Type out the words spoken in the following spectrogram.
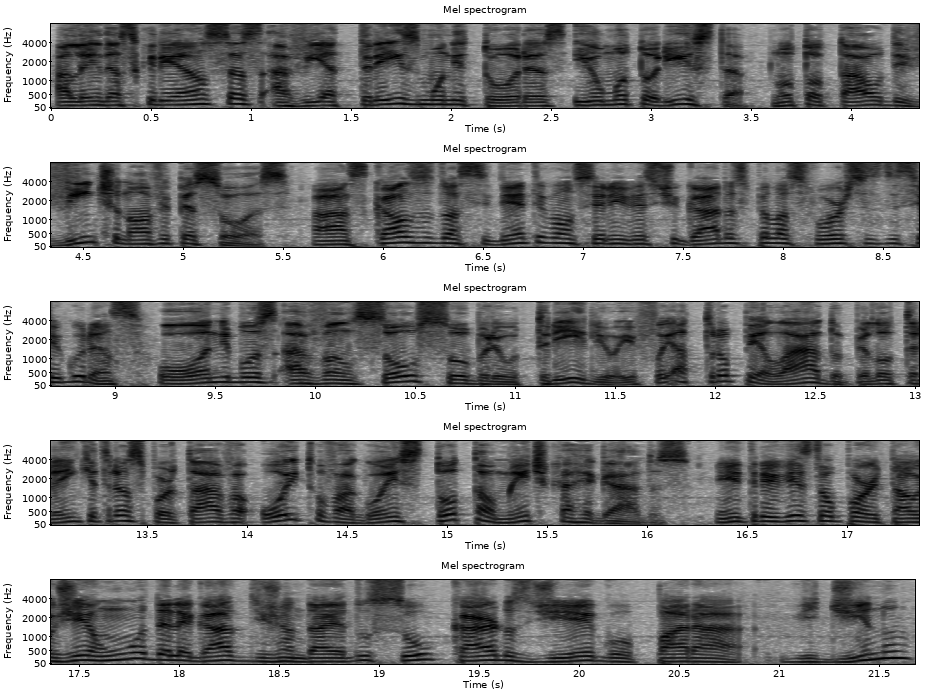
Além das crianças, havia três monitoras e o motorista, no total de 29 pessoas. As causas do acidente vão ser investigadas pelas forças de segurança. O ônibus avançou sobre o trilho e foi atropelado pelo trem que transportava oito vagões totalmente carregados. Em entrevista ao portal G1, o delegado de Jandaia do Sul, Carlos Diego Paravidino,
